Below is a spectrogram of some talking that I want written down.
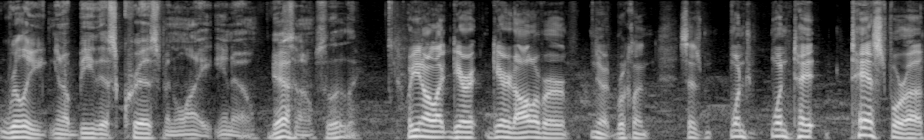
really, you know, be this crisp and light, you know. Yeah, So absolutely. Well, you know, like Garrett Garrett Oliver, you know, at Brooklyn says one one ta test for a,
